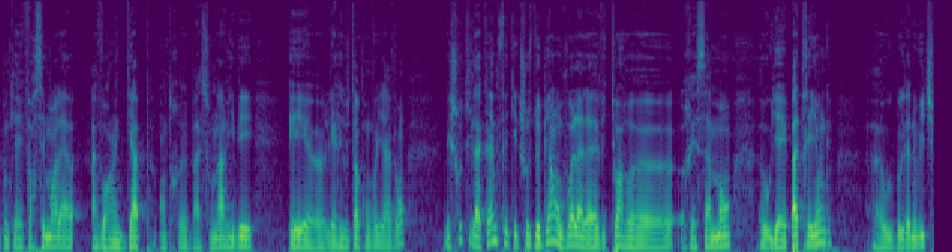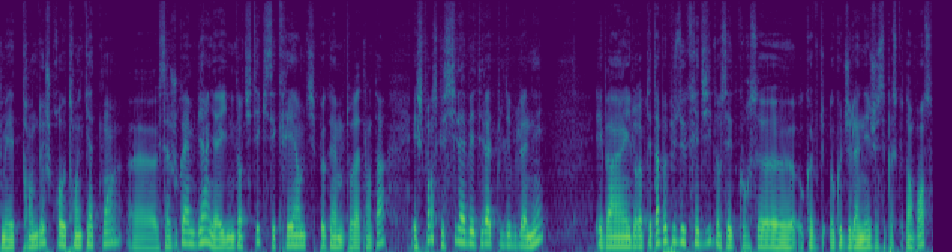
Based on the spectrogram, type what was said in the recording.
donc il y avait forcément à avoir un gap entre bah, son arrivée et les résultats qu'on voyait avant. Mais je trouve qu'il a quand même fait quelque chose de bien. On voit la victoire euh, récemment euh, où il n'y avait pas Trey Young, euh, où Bogdanovic met 32, je crois, ou 34 points. ça joue quand même bien. Il y a une identité qui s'est créée un petit peu quand même autour d'Atlanta. Et je pense que s'il avait été là depuis le début de l'année, eh ben, il aurait peut-être un peu plus de crédit dans cette course au coach, au, de l'année. Je ne sais pas ce que tu en penses.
